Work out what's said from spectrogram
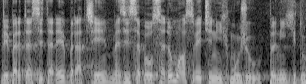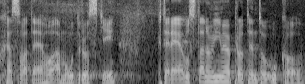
Vyberte si tedy, bratři, mezi sebou sedm osvědčených mužů, plných ducha svatého a moudrosti, které ustanovíme pro tento úkol.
